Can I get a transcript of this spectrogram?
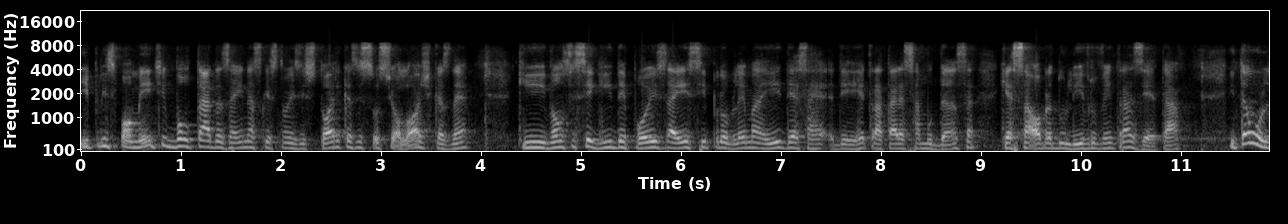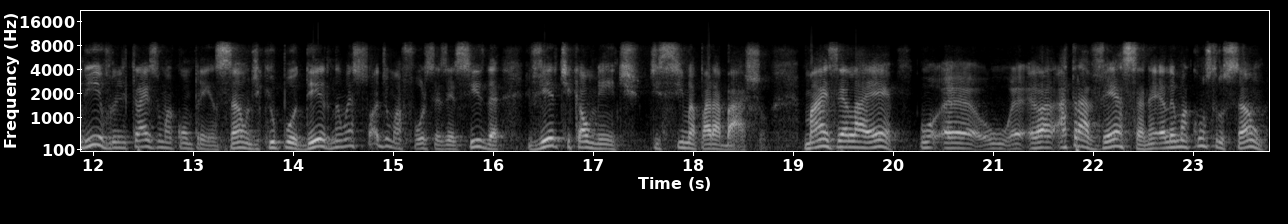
e principalmente voltadas aí nas questões históricas e sociológicas, né, que vão se seguir depois a esse problema aí dessa, de retratar essa mudança que essa obra do livro vem trazer, tá? Então o livro ele traz uma compreensão de que o poder não é só de uma força exercida verticalmente, de cima para baixo, mas ela é, é ela atravessa, né? Ela é uma construção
